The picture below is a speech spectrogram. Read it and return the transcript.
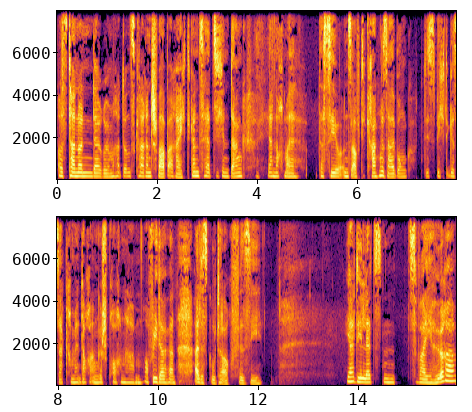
Aus Tannon der Röhm hat uns Karin Schwab erreicht. Ganz herzlichen Dank ja nochmal, dass Sie uns auf die Krankensalbung, das wichtige Sakrament auch angesprochen haben. Auf Wiederhören. Alles Gute auch für Sie. Ja, die letzten zwei Hörer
